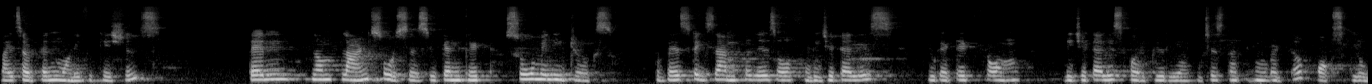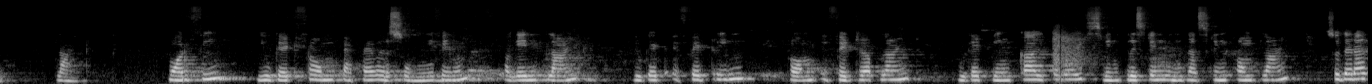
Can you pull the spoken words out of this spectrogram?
by certain modifications. Then from plant sources, you can get so many drugs. The best example is of digitalis. You get it from digitalis purpurea, which is nothing but the foxglove plant. Morphine, you get from Papaver somniferum, again plant. You get ephedrine from ephedra plant. You get vinca alkaloids, vincristine, vincristine from plant. So there are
